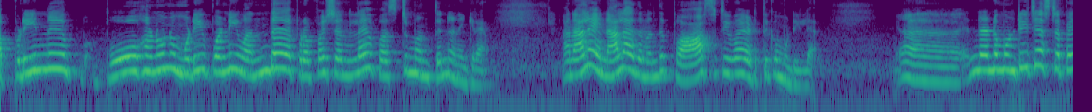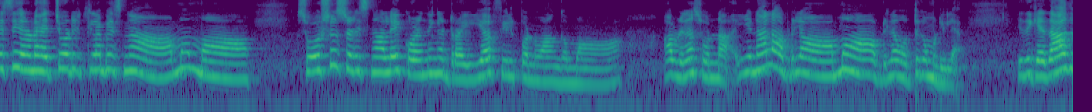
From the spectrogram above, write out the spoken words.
அப்படின்னு போகணும்னு முடிவு பண்ணி வந்த ப்ரொஃபஷனில் ஃபஸ்ட்டு மந்த்துன்னு நினைக்கிறேன். அதனால் என்னால் அதை வந்து பாசிட்டிவாக எடுத்துக்க முடியல. ரெண்டு மூணு டீச்சர்ஸ்கிட்ட பேசி என்னோடய ஹெச்ஓடிட்டெலாம் பேசினா ஆமாம்மா சோஷியல் ஸ்டடீஸ்னாலே குழந்தைங்க ட்ரையாக ஃபீல் பண்ணுவாங்கம்மா. அப்படிலாம் சொன்னான் என்னால் அப்படிலாம் ஆமா அப்படிலாம் ஒத்துக்க முடியல. இதுக்கு ஏதாவது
